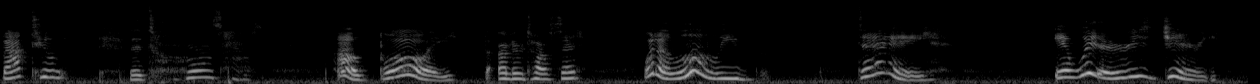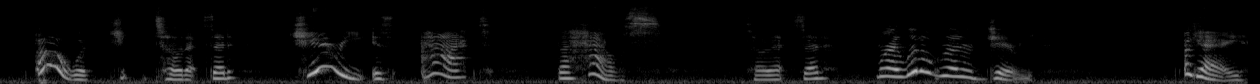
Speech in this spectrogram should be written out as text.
Back to the Tom's house. Oh boy, the Undertow said. What a lovely day. And where is Jerry? Oh, Toadette said. Jerry is at the house. Toadette said. My little brother Jerry. Okay.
